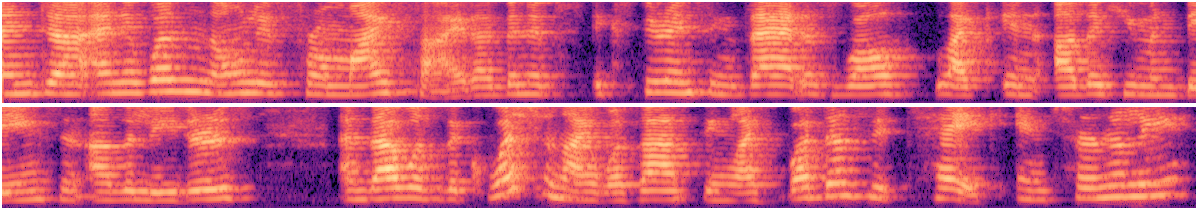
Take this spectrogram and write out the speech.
and uh, and it wasn't only from my side. I've been ex- experiencing that as well, like in other human beings and other leaders. And that was the question I was asking: like, what does it take internally,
